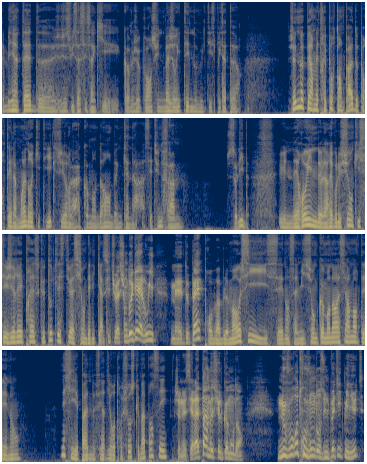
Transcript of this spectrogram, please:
Eh bien, Ted, euh, je suis assez inquiet, comme je pense une majorité de nos multispectateurs. Je ne me permettrai pourtant pas de porter la moindre critique sur la commandant Benkana. C'est une femme, solide. Une héroïne de la Révolution qui sait gérer presque toutes les situations délicates. Situation de guerre, oui, mais de paix Probablement aussi, c'est dans sa mission de commandant assermenté, non? N'essayez pas de me faire dire autre chose que ma pensée. Je n'essaierai pas, monsieur le commandant. Nous vous retrouvons dans une petite minute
